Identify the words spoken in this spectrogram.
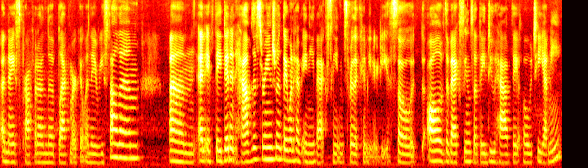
a nice profit on the black market when they resell them. Um, and if they didn't have this arrangement, they wouldn't have any vaccines for the community. So all of the vaccines that they do have, they owe to Yemi.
